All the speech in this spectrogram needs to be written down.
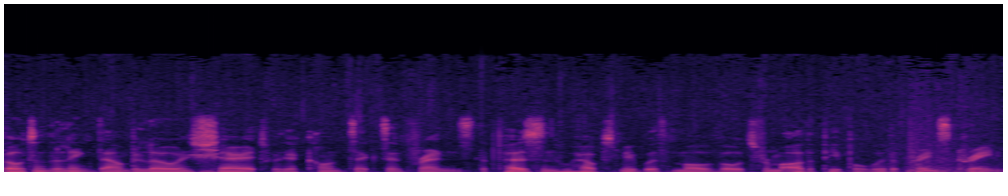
Vote on the link down below and share it with your contacts and friends. The person who helps me with more votes from other people with a print screen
